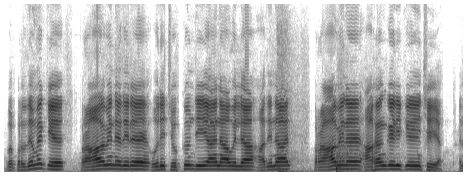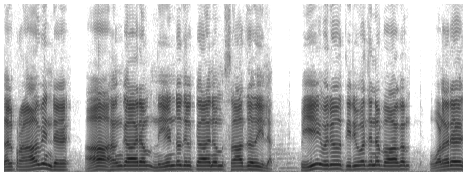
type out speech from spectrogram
അപ്പോൾ പ്രതിമയ്ക്ക് പ്രാവിനെതിരെ ഒരു ചുക്കും ചെയ്യാനാവില്ല. അതിനാൽ പ്രാവിനെ അഹങ്കരിക്കുകയും ചെയ്യാം. എന്നാൽ പ്രാവിന്റെ ആ അഹങ്കാരം നീണ്ടു നിൽക്കാനും സാധ്യതയില്ല. ഈ ഒരു തിരുവചന ഭാഗം വളരെ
